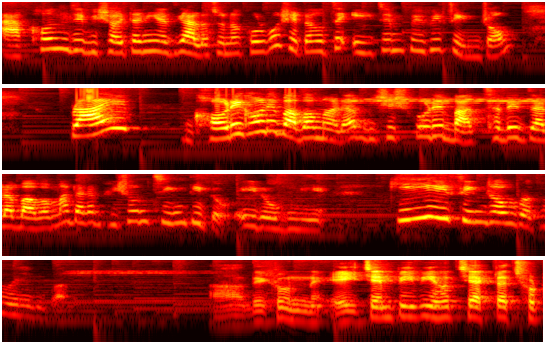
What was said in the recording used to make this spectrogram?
এখন যে বিষয়টা নিয়ে আজকে আলোচনা করব সেটা হচ্ছে এইচএমপিভি সিনড্রোম প্রায় ঘরে ঘরে বাবা মারা বিশেষ করে বাচ্চাদের যারা বাবা মা তারা ভীষণ চিন্তিত এই রোগ নিয়ে। কি এই সিনড্রোম প্রথমে যদি বলো দেখুন এইচএমপিভি হচ্ছে একটা ছোট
